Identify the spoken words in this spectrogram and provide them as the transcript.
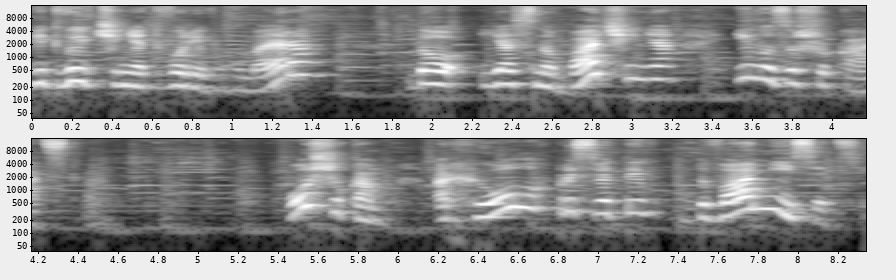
від вивчення творів Гомера до яснобачення і лозошукацтва. Пошукам археолог присвятив два місяці,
